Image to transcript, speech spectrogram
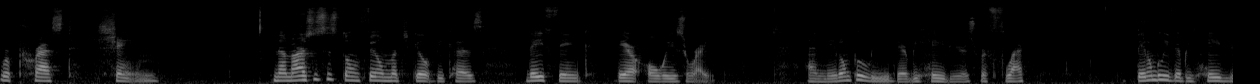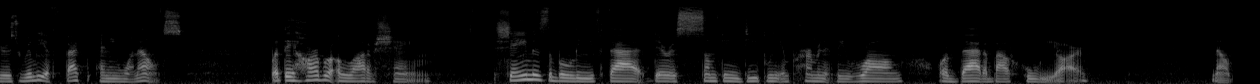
repressed shame. Now, narcissists don't feel much guilt because they think they are always right. And they don't believe their behaviors reflect, they don't believe their behaviors really affect anyone else. But they harbor a lot of shame. Shame is the belief that there is something deeply and permanently wrong or bad about who we are. Now,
